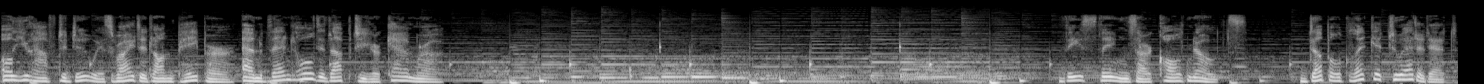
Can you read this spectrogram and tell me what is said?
all you have to do is write it on paper and then hold it up to your camera. These things are called notes. Double-click it to edit it.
